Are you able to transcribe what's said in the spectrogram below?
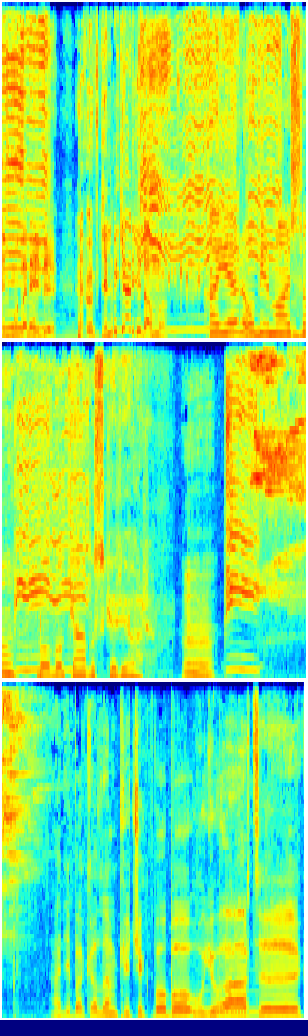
amanin bu da neydi? Öfkeli bir gergedan mı? Hayır o bir marson. Bobo kabus görüyor. Ha. Hadi bakalım küçük Bobo uyu artık,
